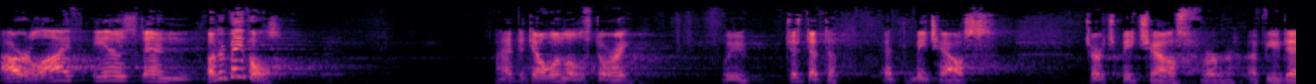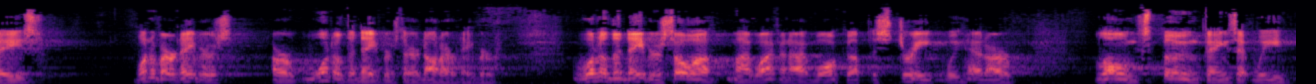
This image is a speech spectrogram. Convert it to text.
our life is than other people's. I have to tell one little story. We just at the at the beach house, church beach house for a few days. One of our neighbors, or one of the neighbors, they're not our neighbor. One of the neighbors saw my wife and I walk up the street. We had our long spoon things that we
